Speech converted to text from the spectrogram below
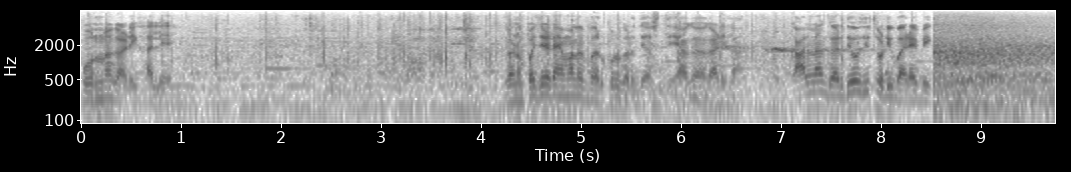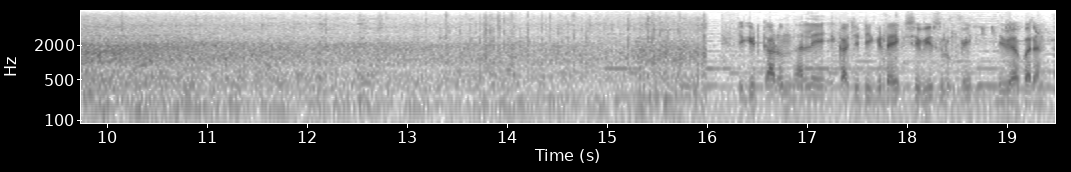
पूर्ण गाडी खाली आहे. गणपतीच्या टायमाला भरपूर गर्दी असते या गाडीला. काल ना गर्दी होती थोडी बऱ्यापैकी. तिकीट काढून झाले. एकाची तिकीट आहे एकशे वीस रुपये दिव्यापर्यंत.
